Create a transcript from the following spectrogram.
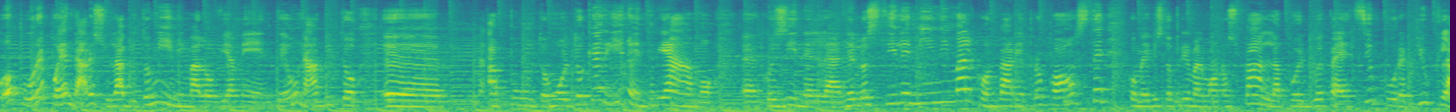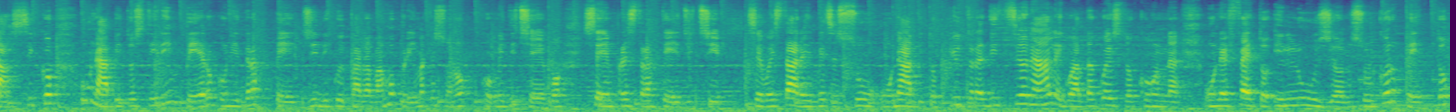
oppure puoi andare sull'abito minimal ovviamente, un abito eh, appunto molto carino, entriamo eh, così nel, nello stile minimal con varie proposte, come hai visto prima il monospalla, poi due pezzi, oppure più classico un abito stile impero con i drappeggi di cui parlavamo prima che sono come dicevo sempre strategici. Se vuoi stare invece su un abito più tradizionale guarda questo con un effetto illusion sul corpetto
